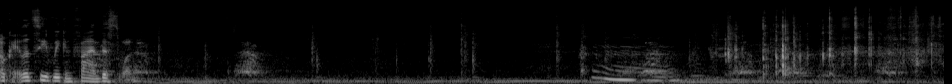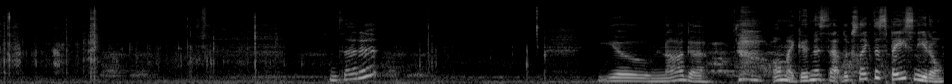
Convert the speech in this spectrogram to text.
okay, let's see if we can find this one. Hmm. Is that it? Yo, Naga. Oh my goodness, that looks like the Space Needle.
